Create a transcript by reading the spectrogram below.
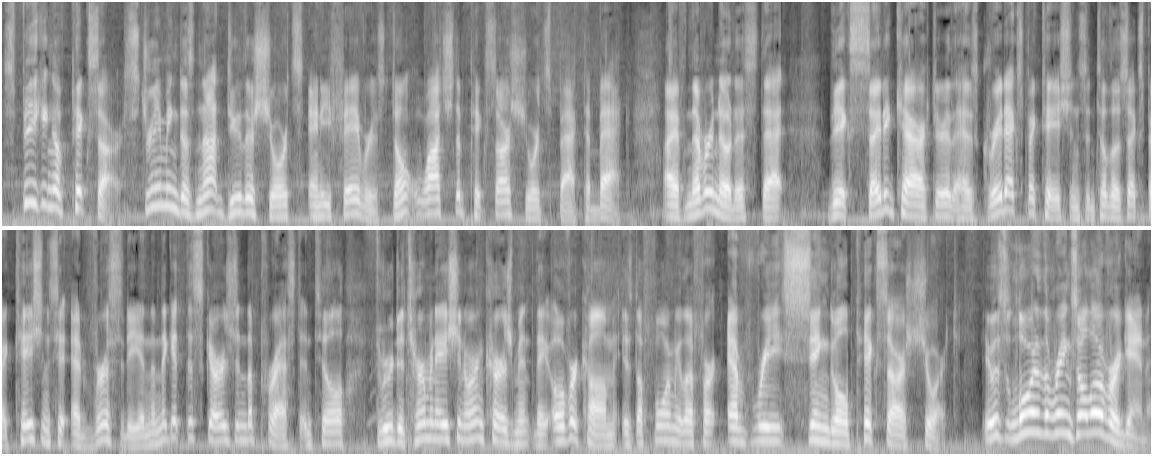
Speaking of Pixar, streaming does not do their shorts any favors. Don't watch the Pixar shorts back to back. I have never noticed that the excited character that has great expectations until those expectations hit adversity and then they get discouraged and depressed until through determination or encouragement they overcome is the formula for every single Pixar short. It was Lord of the Rings all over again.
